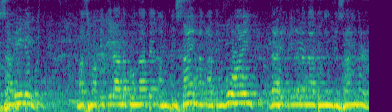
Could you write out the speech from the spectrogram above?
sarili. Mas makikilala po natin ang design ng ating buhay dahil kilala natin yung designer.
